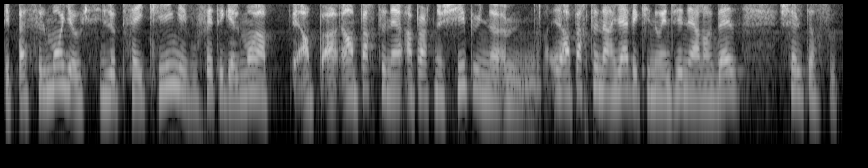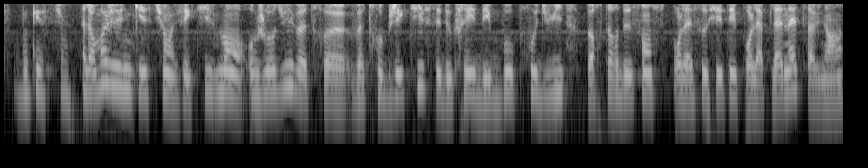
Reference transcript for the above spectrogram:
Mais pas seulement, il y a aussi l'upcycling et vous faites également un un, partnership, euh, un partenariat avec une ONG néerlandaise, Sheltersuit. Vos questions Alors moi j'ai une question, effectivement. Aujourd'hui, votre, votre objectif, c'est de créer des beaux produits porteurs de sens pour la société, pour la planète. Ça vient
